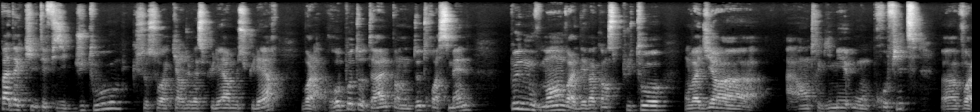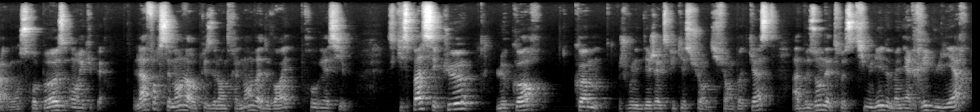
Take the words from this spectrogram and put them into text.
pas d'activité physique du tout, que ce soit cardiovasculaire, musculaire. Voilà, repos total pendant 2-3 semaines, peu de mouvement, voilà, des vacances plutôt, on va dire, euh, entre guillemets, où on profite, euh, voilà, où on se repose, on récupère. Là, forcément, la reprise de l'entraînement va devoir être progressive. Ce qui se passe, c'est que le corps, comme je vous l'ai déjà expliqué sur différents podcasts, a besoin d'être stimulé de manière régulière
